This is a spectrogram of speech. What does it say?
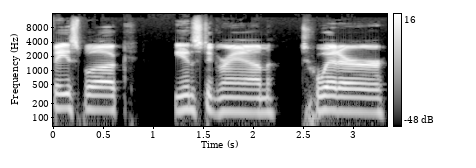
Facebook, Instagram, Twitter,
